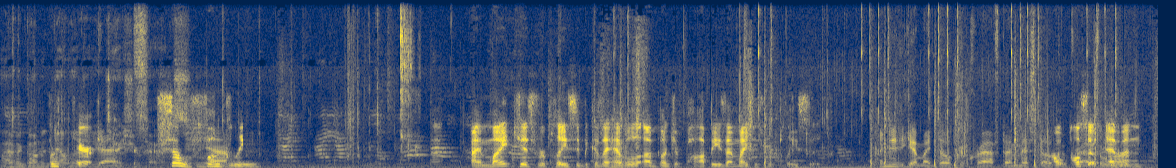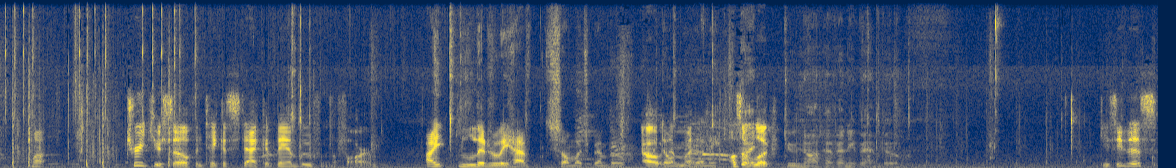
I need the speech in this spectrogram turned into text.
I haven't gone and Look downloaded there. any texture packs. So Yeah. I might just replace it because I have a, a bunch of poppies. I might just replace it. I need to get my Doka craft. I missed Doka Oh, also, a. Evan. What? Treat yourself and take a stack of bamboo from the farm. I literally have so much bamboo. Oh, I don't never mind. need any. Also, I look, do not have any bamboo. Do you see this?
